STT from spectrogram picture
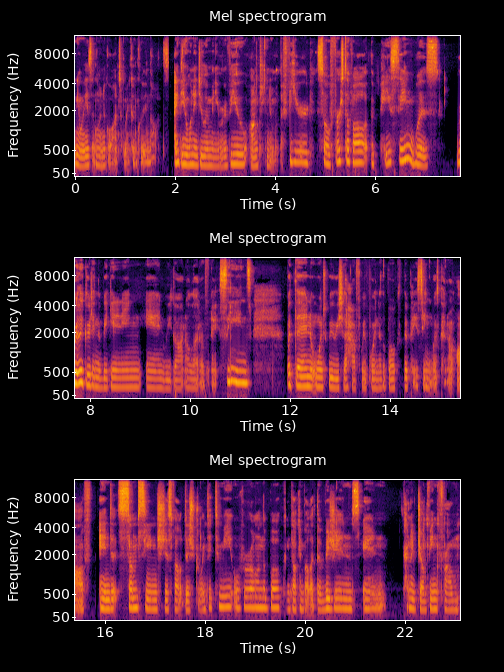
Anyways, I'm going to go on to my concluding thoughts. I did want to do a mini review on Kingdom of the Feared. So first of all, the pacing was really good in the beginning and we got a lot of nice scenes. But then once we reached the halfway point of the book, the pacing was kind of off. And some scenes just felt disjointed to me overall in the book. I'm talking about like the visions and kind of jumping from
